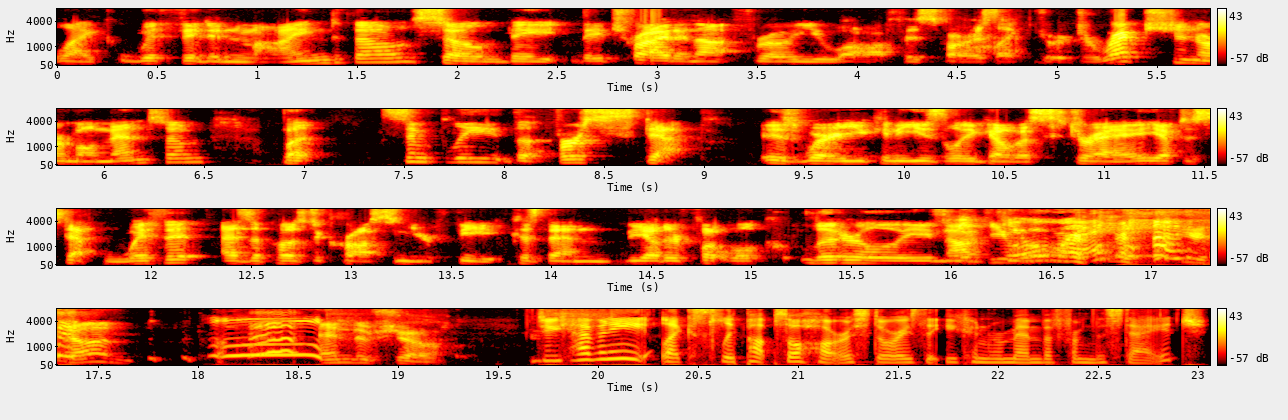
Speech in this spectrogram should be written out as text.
like with it in mind though so they they try to not throw you off as far as like your direction or momentum but simply the first step is where you can easily go astray. You have to step with it as opposed to crossing your feet because then the other foot will literally knock Take you you over. away. You're done. End of show. Do you have any like slip ups or horror stories that you can remember from the stage?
